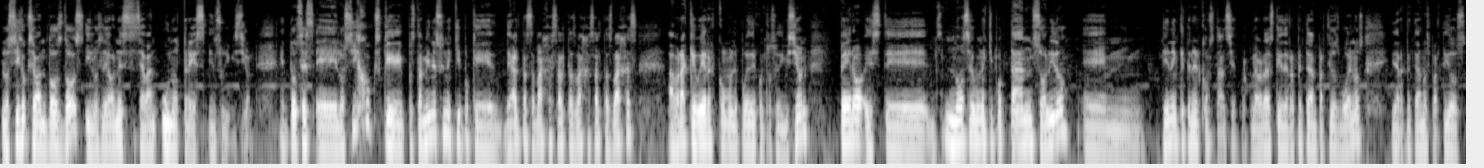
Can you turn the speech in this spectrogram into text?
Los Seahawks se van 2-2 y los Leones se van 1-3 en su división. Entonces, eh, los Seahawks, que pues también es un equipo que de altas a bajas, altas, bajas, altas, bajas, habrá que ver cómo le puede ir contra su división. Pero este no se ve un equipo tan sólido. Eh, tienen que tener constancia, porque la verdad es que de repente dan partidos buenos y de repente dan unos partidos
